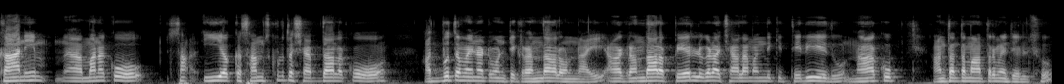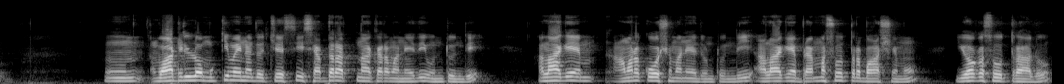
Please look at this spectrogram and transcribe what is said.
కానీ మనకు స- ఈ యొక్క సంస్కృత శబ్దాలకు అద్భుతమైనటువంటి గ్రంథాలు ఉన్నాయి ఆ గ్రంథాల పేర్లు కూడా చాలామందికి తెలియదు. నాకు అంతంత మాత్రమే తెలుసు. వాటిల్లో ముఖ్యమైనది వచ్చేసి శబ్దరత్నాకరం అనేది ఉంటుంది. అలాగే అమరకోశం అనేది ఉంటుంది. అలాగే బ్రహ్మసూత్ర భాష్యము యోగ సూత్రాలు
